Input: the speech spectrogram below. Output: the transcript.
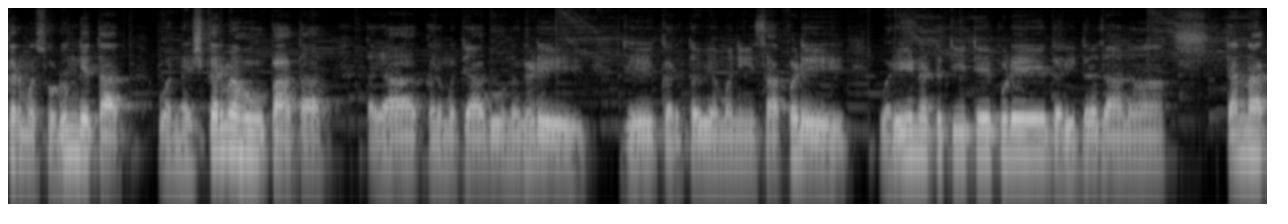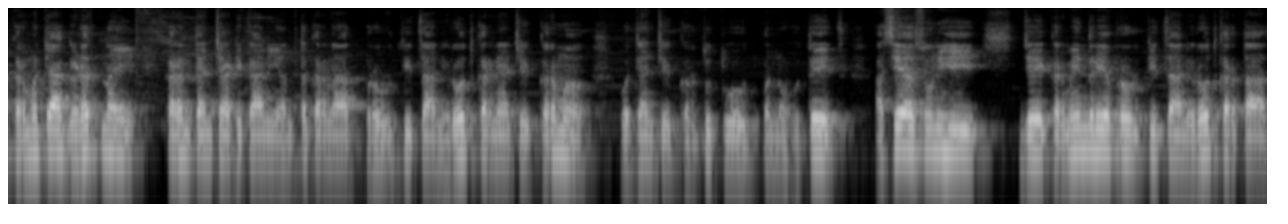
कर्म सोडून देतात व नैष्कर्म्य होऊ पाहतात तया कर्म त्यागुन घडे. जे कर्तव्य मनी सापडे वरी नटती ते पुढे दरिद्र जाण. त्यांना कर्मत्याग घडत नाही कारण त्यांच्या ठिकाणी अंतकरणात प्रवृत्तीचा निरोध करण्याचे कर्म व त्यांचे कर्तृत्व उत्पन्न होतेच. असे असूनही जे कर्मेंद्रिय प्रवृत्तीचा निरोध करतात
